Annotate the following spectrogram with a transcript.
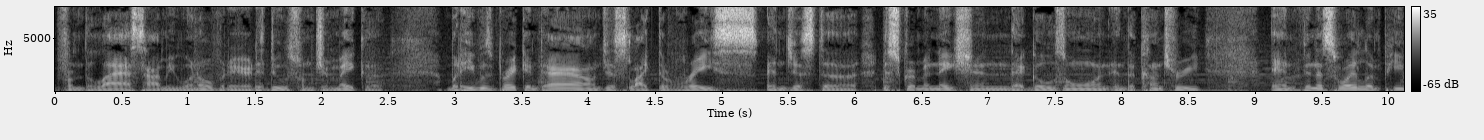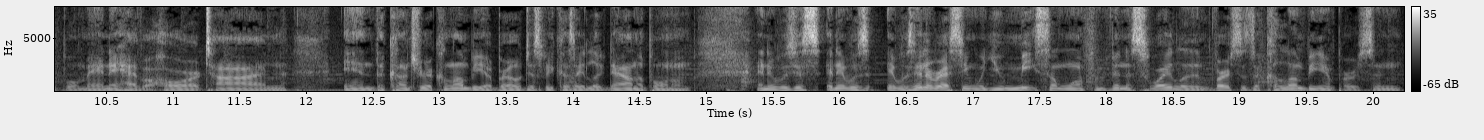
from the last time he went over there. This dude's from Jamaica. But he was breaking down just like the race and just the discrimination that goes on in the country. And Venezuelan people, man, they have a hard time in the country of Colombia, bro, just because they look down upon them. And it was just, and it was, it was interesting when you meet someone from Venezuela versus a Colombian person.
